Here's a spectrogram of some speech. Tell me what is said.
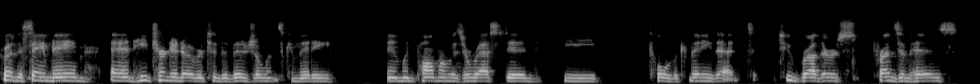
who had the same name. And he turned it over to the Vigilance Committee, and when Palmer was arrested, he told the committee that two brothers, friends of his,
